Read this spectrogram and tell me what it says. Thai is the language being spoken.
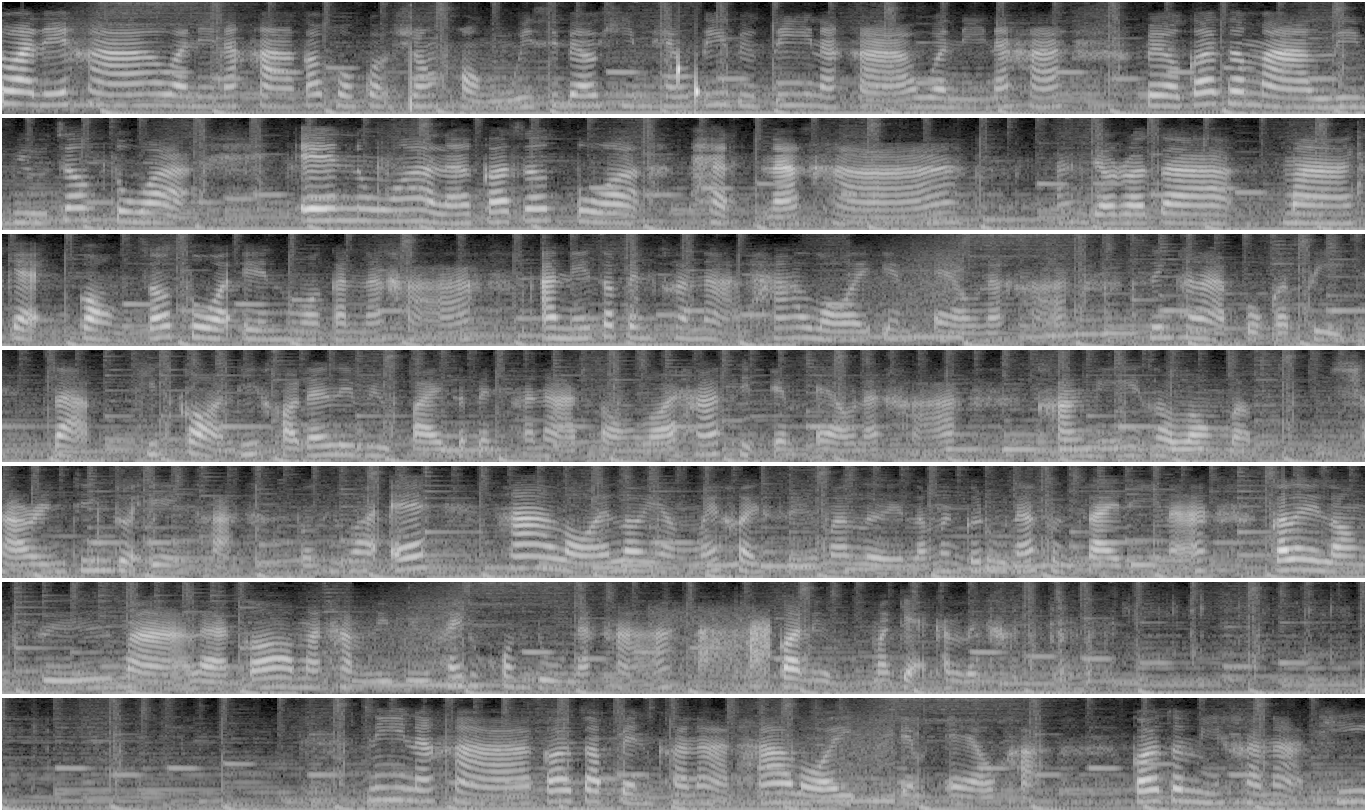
สวัสดีค่ะ วันนี้นะคะก็พบกับช่องของ Visible Kim Healthy Beauty นะคะ วันนี้นะคะเบลก็จะมารีวิวเจ้าตัวเอนัวแล้วก็เจ้าตัวแพดนะคะ เดี๋ยวเราจะมาแกะกล่องเจ้าตัวเอนัวกันนะคะ อันนี้จะเป็นขนาด 500 ml นะคะ ซึ่งขนาดปกติจากคลิปก่อนที่เขาได้รีวิวไปจะเป็นขนาด 250 ml นะคะ ครั้งนี้เราลองแบบ challenging ตัวเองค่ะ ตรงที่ว่า เอ๊ะ 500 เรายังไม่เคยซื้อมาเลย แล้วมันก็ดูน่าสนใจดีนะ ก็เลยลองซื้อมาแล้วก็มาทำรีวิวให้ทุกคนดูนะคะ ก่อนอื่นมาแกะกันเลยค่ะ นี่นะคะก็จะเป็นขนาด 500 ml ค่ะ ก็จะมีขนาดที่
